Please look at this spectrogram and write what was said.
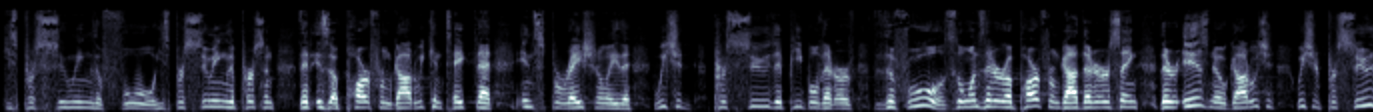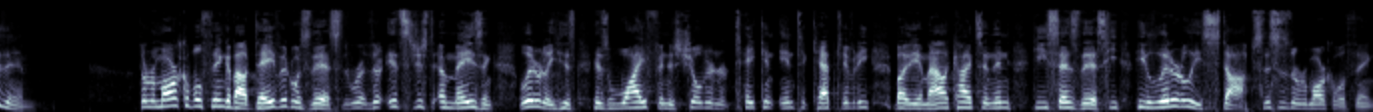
He's pursuing the fool. He's pursuing the person that is apart from God. We can take that inspirationally that we should pursue the people that are the fools, the ones that are apart from God, that are saying there is no God. We should, we should pursue them. The remarkable thing about David was this. It's just amazing. Literally, his, his wife and his children are taken into captivity by the Amalekites, and then he says this. He, he literally stops. This is the remarkable thing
